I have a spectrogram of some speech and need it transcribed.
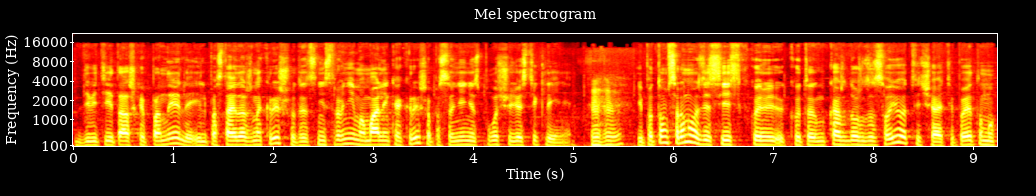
девятиэтажкой панели или поставить даже на крышу, это несравнимо маленькая крыша по сравнению с площадью остекления. Угу. И потом все равно здесь есть какой-то, ну, каждый должен за свое отвечать, и поэтому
